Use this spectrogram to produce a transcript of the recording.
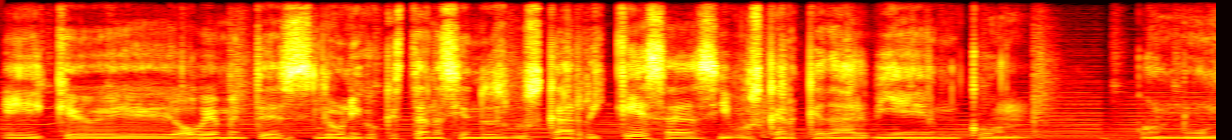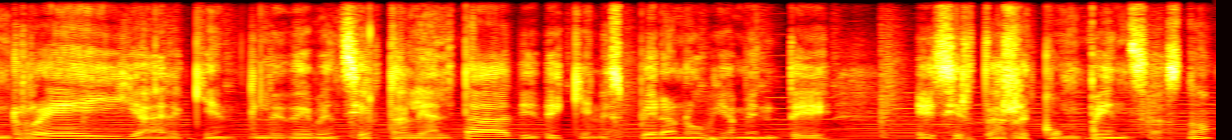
y que eh, obviamente es lo único que están haciendo es buscar riquezas y buscar quedar bien con, con un rey a quien le deben cierta lealtad y de quien esperan obviamente eh, ciertas recompensas, ¿no?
